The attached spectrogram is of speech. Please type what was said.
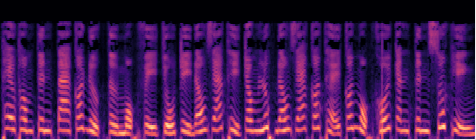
Theo thông tin ta có được từ một vị chủ trì đấu giá thì trong lúc đấu giá có thể có một khối canh tinh xuất hiện.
